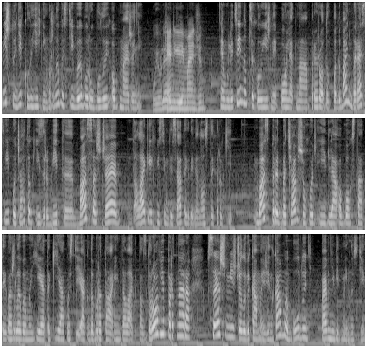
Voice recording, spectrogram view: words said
ніж тоді, коли їхні можливості вибору були обмежені. Can you imagine? Еволюційно-психологічний погляд на природу вподобань бере свій початок із робіт е, Баса ще далеких 80-х-90-х років. Бас передбачав, що, хоч і для обох статей важливими є такі якості, як доброта, інтелект та здоров'я партнера, все ж між чоловіками і жінками будуть певні відмінності.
